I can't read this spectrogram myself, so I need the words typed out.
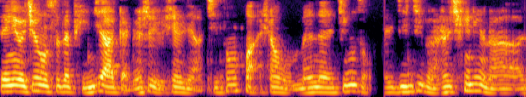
Daniel Jones 的评价感觉是有些两极分化。像我们的金总已经基本上是钦定了，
